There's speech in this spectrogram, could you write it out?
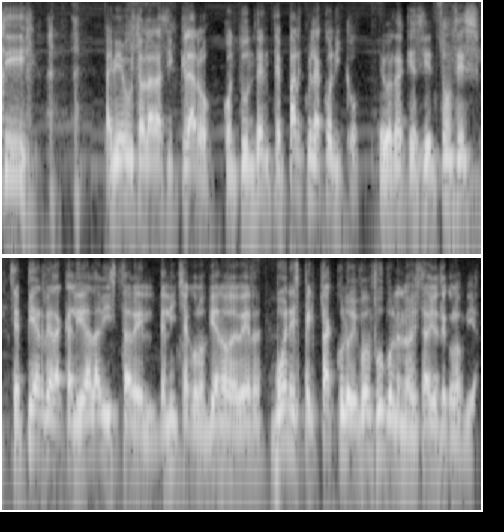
sí, a mí me gusta hablar así, claro, contundente, parco y lacónico. De verdad que sí. Entonces se pierde la calidad a la vista del, del, hincha colombiano de ver buen espectáculo y buen fútbol en los estadios de Colombia.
